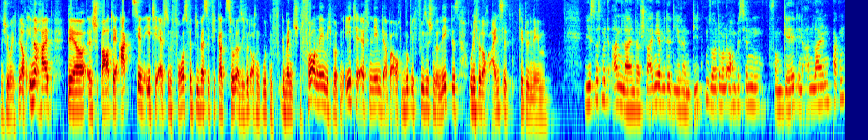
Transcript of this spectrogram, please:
Ich bin auch innerhalb der äh, Sparte Aktien, ETFs und Fonds für Diversifikation. Also ich würde auch einen guten gemanagten Fonds nehmen, ich würde einen ETF nehmen, der aber auch wirklich physisch hinterlegt ist und ich würde auch Einzeltitel nehmen. Wie ist das mit Anleihen? Da steigen ja wieder die Renditen. Sollte man auch ein bisschen vom Geld in Anleihen packen?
